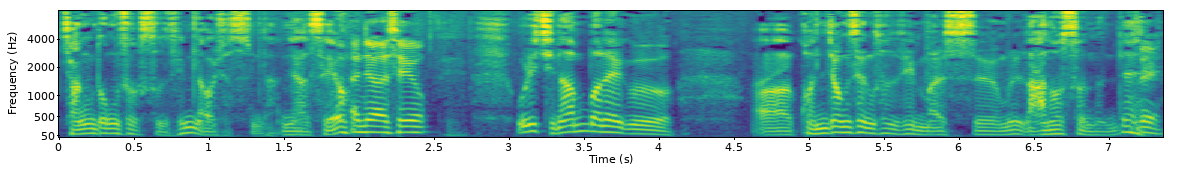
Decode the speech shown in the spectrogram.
장동석 선생님 나오셨습니다. 안녕하세요. 안녕하세요. 네. 우리 지난번에 그 아, 권정생 선생님 말씀을 나눴었는데 네.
